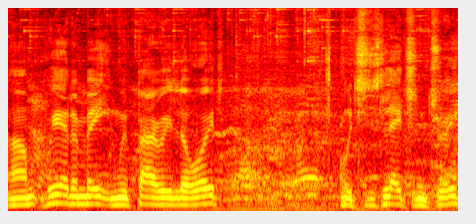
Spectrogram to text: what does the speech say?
Um, we had a meeting with Barry Lloyd, which is legendary.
